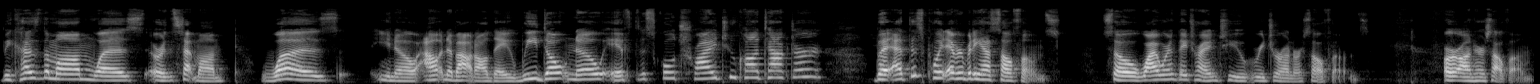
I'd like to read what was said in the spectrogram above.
because the mom was or the stepmom was, you know, out and about all day, we don't know if the school tried to contact her, but at this point everybody has cell phones. So why weren't they trying to reach her on her cell phones or on her cell phone?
